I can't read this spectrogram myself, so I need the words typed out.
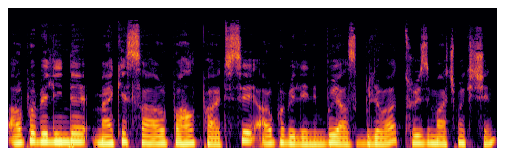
Avrupa Birliği'nde Merkez Sağ Avrupa Halk Partisi Avrupa Birliği'nin bu yaz bloğa turizmi açmak için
